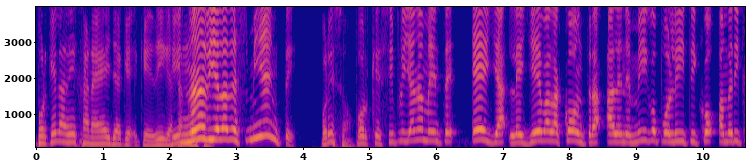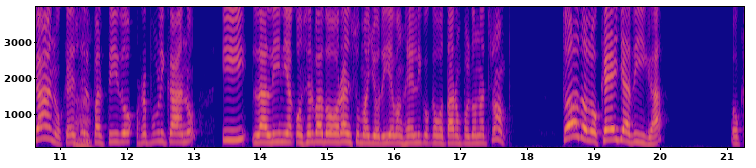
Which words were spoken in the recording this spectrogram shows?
por qué la dejan a ella que, que diga Y estas cosas? nadie la desmiente, Por eso. porque simple y llanamente ella le lleva la contra al enemigo político americano, que es Ajá. el Partido Republicano y la línea conservadora, en su mayoría evangélicos que votaron por Donald Trump. Todo lo que ella diga, ¿ok?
